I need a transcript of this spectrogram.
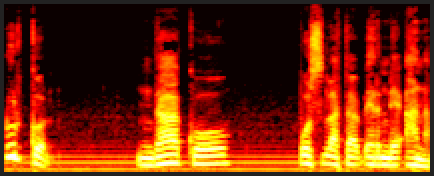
ɗutkon nda ko ɓoslata ɓernde ana.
